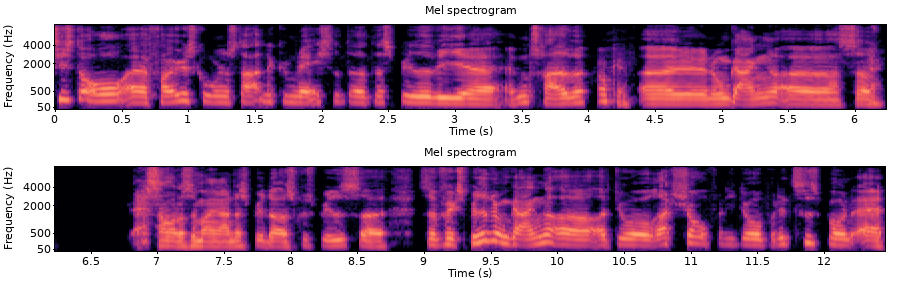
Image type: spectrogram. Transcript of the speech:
sidste år af folkeskolen, starten af gymnasiet, der, der spillede vi øh, 1830 Okay. øh, nogle gange, og så, ja. Ja, så var der så mange andre spil, der også skulle spilles. Så, så jeg fik spillet nogle gange, og, og det var jo ret sjovt, fordi det var på det tidspunkt, at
